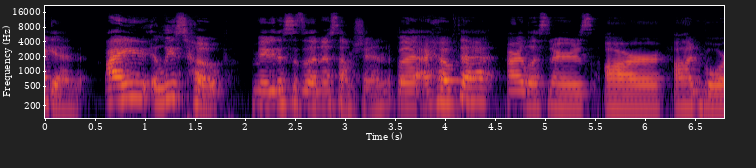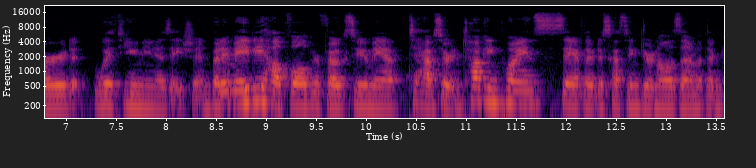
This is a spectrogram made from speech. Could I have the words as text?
Megan, I at least hope, maybe this is an assumption, but I hope that our listeners are on board with unionization. But it may be helpful for folks who may have to have certain talking points, say if they're discussing journalism with their,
